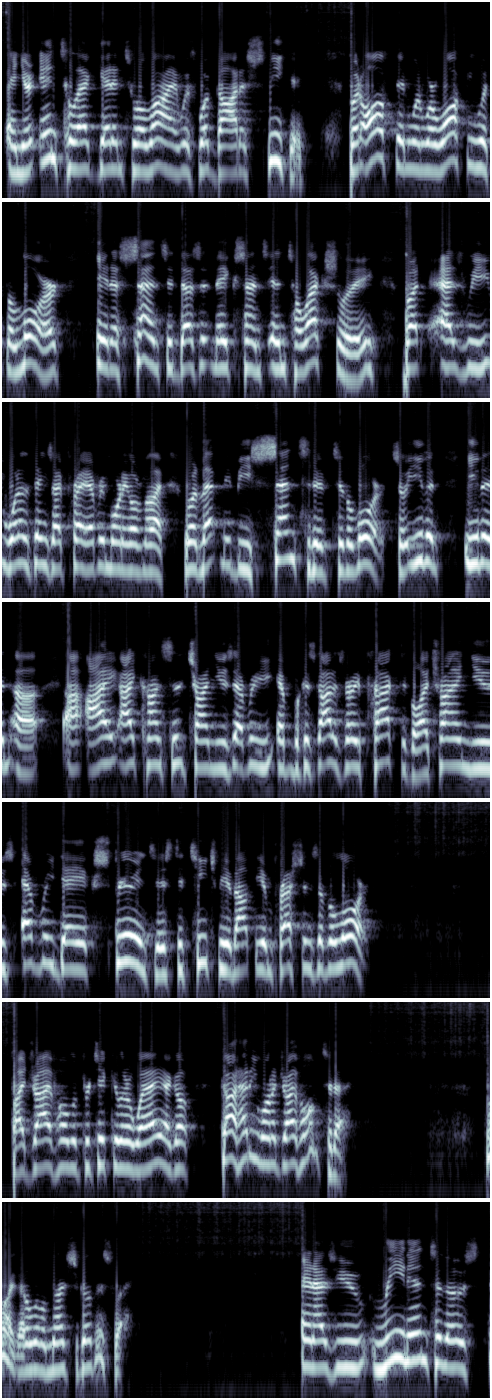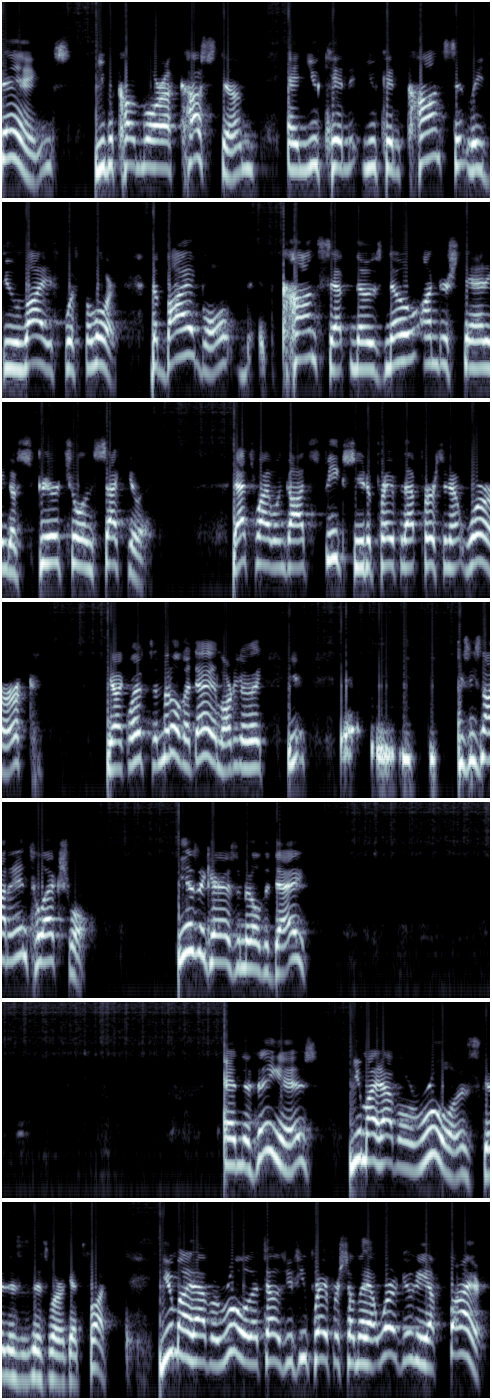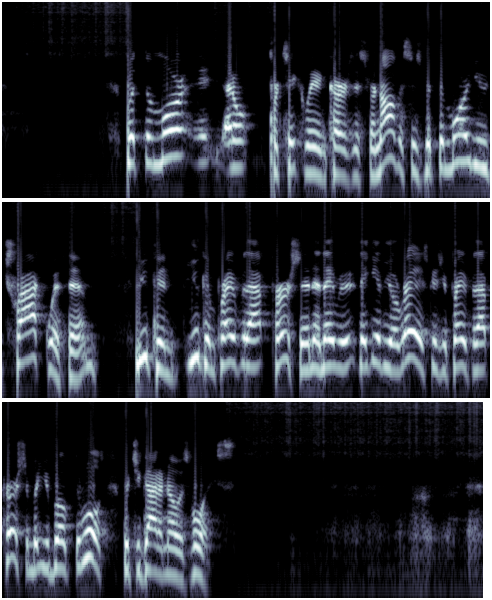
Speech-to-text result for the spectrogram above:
and your intellect get into a line with what God is speaking. But often when we're walking with the Lord, in a sense, it doesn't make sense intellectually. But as we, one of the things I pray every morning over my life, Lord, let me be sensitive to the Lord. So even, even, uh, I, I constantly try and use every, because God is very practical, I try and use everyday experiences to teach me about the impressions of the Lord. If I drive home a particular way, I go, God, how do you want to drive home today? Oh, I got a little nudge to go this way. And as you lean into those things, you become more accustomed and you can you can constantly do life with the Lord. The Bible concept knows no understanding of spiritual and secular. That's why when God speaks to you to pray for that person at work, you're like, well, it's the middle of the day, Lord. Because he's not an intellectual. He doesn't care it's the middle of the day. And the thing is, you might have a rule. This, this, is, this is where it gets fun. You might have a rule that tells you if you pray for somebody at work, you're going to get fired. But the more, I don't particularly encourage this for novices, but the more you track with him, you can you can pray for that person, and they they give you a raise because you prayed for that person, but you broke the rules. But you got to know his voice,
